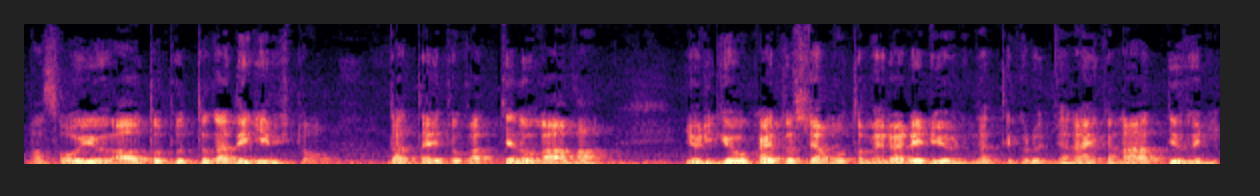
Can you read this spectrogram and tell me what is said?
まあ、そういうアウトプットができる人だったりとかっていうのが、まあ、より業界としては求められるようになってくるんじゃないかなっていうふうに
